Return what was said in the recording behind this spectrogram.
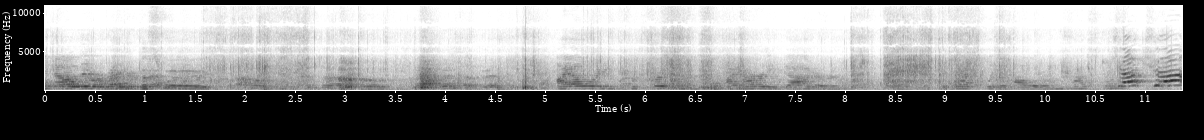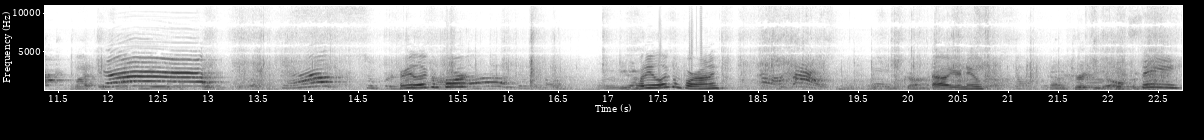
you know, they were Go regular this way. Dress-up dresses. I already, for Christmas, I already got her, um, it's actually a Halloween costume. But it's a really, like, super. What are you looking for? What are you looking for, honey? This is kind Oh, your new. of, kind of tricky to open. See?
